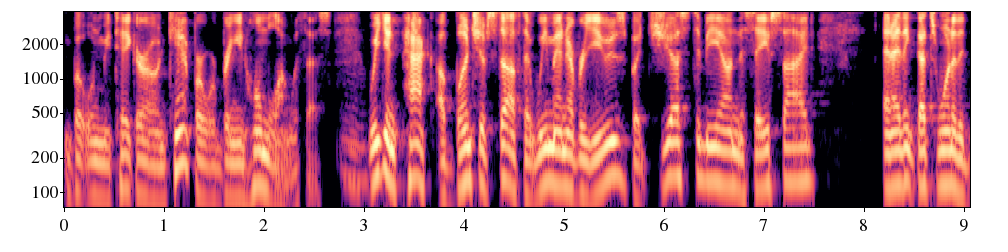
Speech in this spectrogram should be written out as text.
But when we take our own camper, we're bringing home along with us. Mm-hmm. We can pack a bunch of stuff that we may never use, but just to be on the safe side. And I think that's one of the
